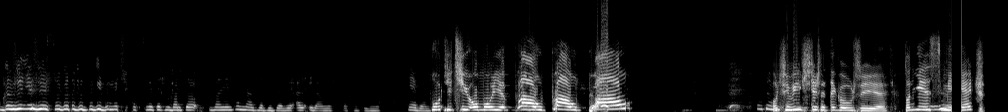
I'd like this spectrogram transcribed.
Dobrze nie żyjesz tego, tego drugiego mieczyka, który też ma bardzo walniętą nazwę widzowie, ale ile on już trafił filmik? Nie wiem. Chodzi ci o moje pał, pał, pał? O tym Oczywiście, że tego użyję. To nie jest miecz,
